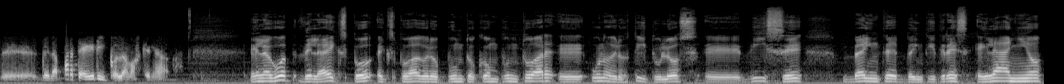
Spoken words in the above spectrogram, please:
de, de la parte agrícola más que nada. En la web de la Expo, expoagro.com.ar, eh, uno de los títulos eh, dice 2023, el año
